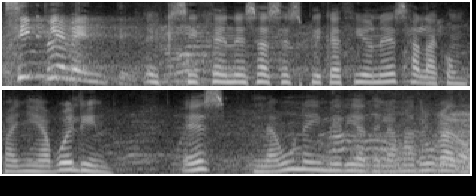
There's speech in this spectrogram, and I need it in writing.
simplemente. Exigen esas explicaciones a la compañía Vueling. Es la una y media de la madrugada.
